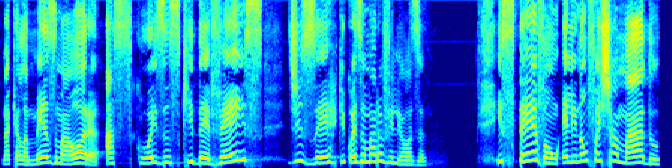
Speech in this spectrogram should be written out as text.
naquela mesma hora, as coisas que deveis dizer, que coisa maravilhosa. Estevão, ele não foi chamado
